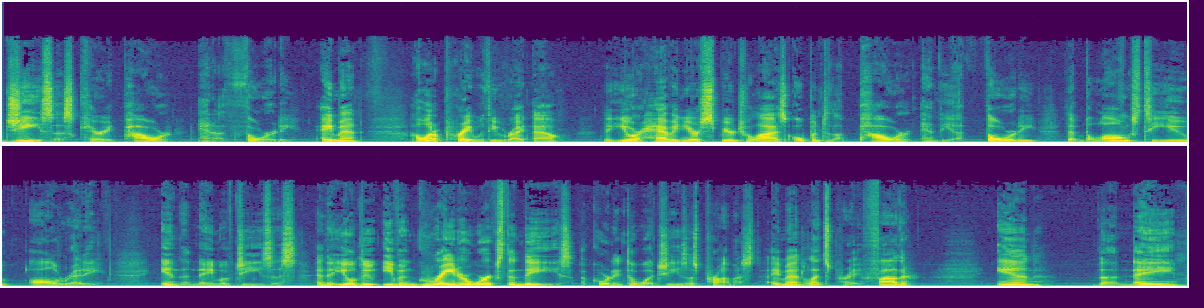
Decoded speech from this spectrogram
Jesus carried power and authority. Amen. I want to pray with you right now that you are having your spiritual eyes open to the power and the authority that belongs to you already in the name of Jesus, and that you'll do even greater works than these according to what Jesus promised. Amen. Let's pray. Father, in the name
